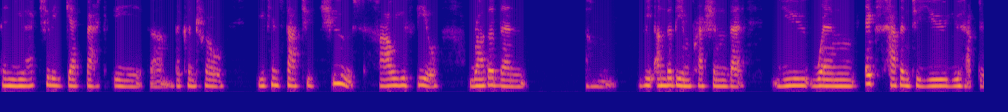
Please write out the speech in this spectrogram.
then you actually get back the um, the control you can start to choose how you feel rather than um, be under the impression that you when x happened to you you have to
